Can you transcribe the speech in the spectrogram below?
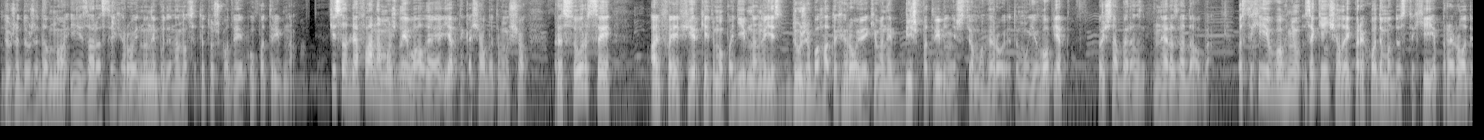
дуже-дуже давно, і зараз цей герой ну, не буде наносити ту шкоду, яку потрібно. Чисто для фана можливо, але я б не качав би, тому що ресурси, альфа-ефірки і тому подібне, ну є дуже багато героїв, які вони більш потрібні, ніж цьому герою. Тому його б я б точно би не розглядав би. По стихії вогню закінчили і переходимо до стихії природи.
